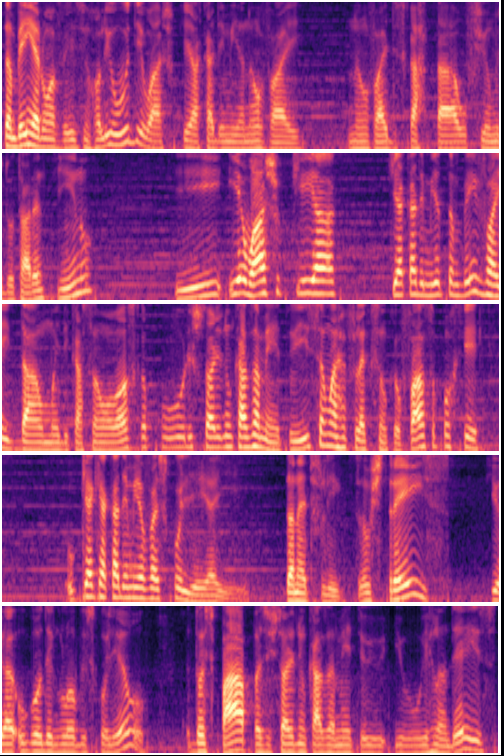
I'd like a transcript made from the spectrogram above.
também era uma vez em Hollywood, eu acho que a academia não vai não vai descartar o filme do Tarantino. E, e eu acho que a, que a academia também vai dar uma indicação ao Oscar por História de um Casamento. E isso é uma reflexão que eu faço porque o que é que a academia vai escolher aí da Netflix? Os três que o Golden Globe escolheu, Dois Papas, História de um Casamento e, e o Irlandês,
